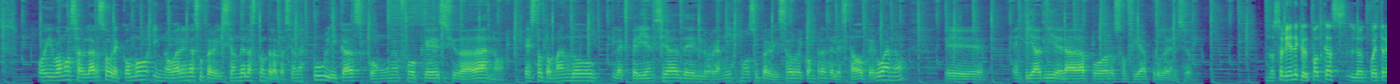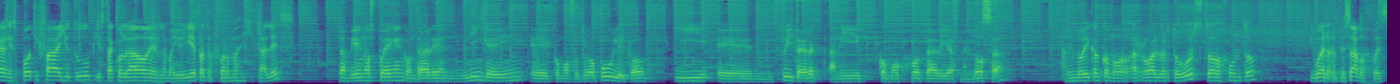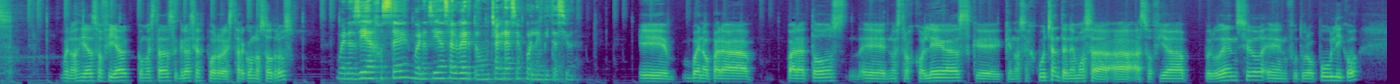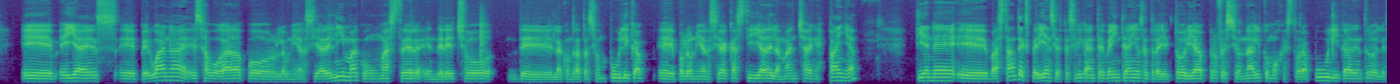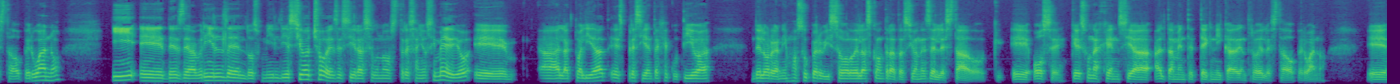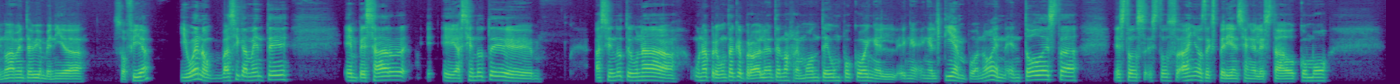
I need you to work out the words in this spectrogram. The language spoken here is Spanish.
Hoy vamos a hablar sobre cómo innovar en la supervisión de las contrataciones públicas con un enfoque ciudadano. Esto tomando la experiencia del organismo supervisor de compras del Estado peruano, eh, entidad liderada por Sofía Prudencio. No se olviden de que el podcast lo encuentran en Spotify, YouTube y está colgado en la mayoría de plataformas digitales. También nos pueden encontrar en LinkedIn eh, como Futuro Público y en Twitter a mí como J. Díaz Mendoza. A mí me ubican como arroba Alberto Urs, todo junto. Y bueno, empezamos pues. Buenos días Sofía, ¿cómo estás? Gracias por estar con nosotros. Buenos días José, buenos días Alberto, muchas gracias por la invitación. Eh, bueno, para, para todos eh, nuestros colegas que, que, nos escuchan, tenemos a, a, a Sofía Prudencio en Futuro Público. Eh, ella es eh, peruana, es abogada por la Universidad de Lima con un máster en Derecho de la Contratación Pública eh, por la Universidad Castilla de la Mancha en España. Tiene bastante experiencia, específicamente 20 años de trayectoria profesional como gestora pública dentro del Estado peruano. Y desde abril del 2018, es decir, hace unos tres años y medio, a la actualidad es presidenta ejecutiva del organismo supervisor de las contrataciones del Estado, eh, OCE, que es una agencia altamente técnica dentro del Estado peruano. Eh, nuevamente bienvenida, Sofía. Y bueno, básicamente empezar eh, haciéndote, haciéndote una, una, pregunta que probablemente nos remonte un poco en el, en, el tiempo, ¿no? En, en todos estos, estos años de experiencia en el Estado, ¿cómo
